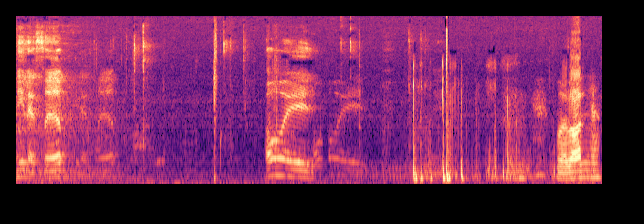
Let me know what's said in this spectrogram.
นี่แหละเซิร์ฟโอ้ย หัวร้อนยัง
